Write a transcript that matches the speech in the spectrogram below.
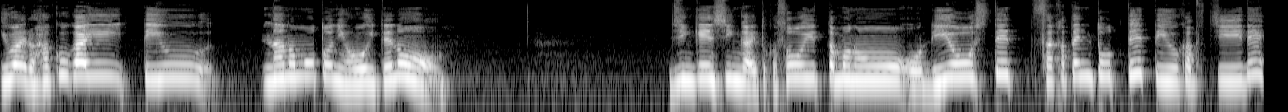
いわゆる迫害っていう名のもとにおいての人権侵害とかそういったものを利用して逆手にとってっていう形で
